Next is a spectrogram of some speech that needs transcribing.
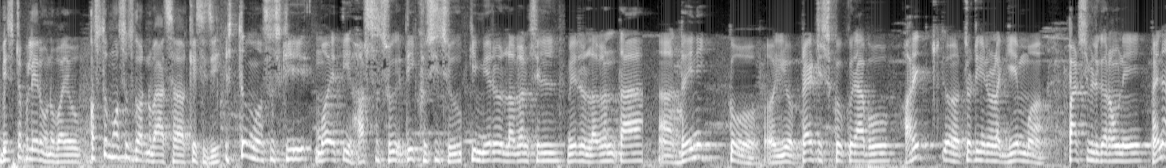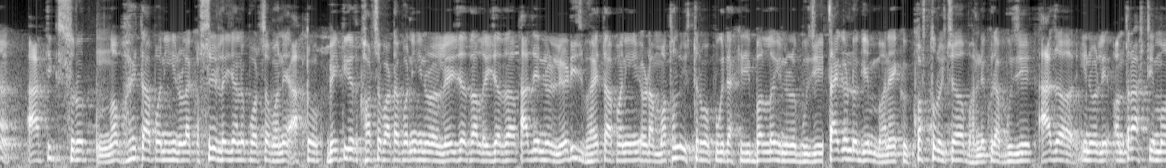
बेस्ट प्लेयर हुनुभयो कस्तो महसुस गर्नुभएको छ केसीजी? यस्तो महसुस कि म यति हर्ष छु यति खुसी छु कि मेरो लगनशील मेरो लगनता दैनिकको यो प्र्याक्टिसको कुरा भयो हरेक चोटि यिनीहरूलाई गेममा पार्टिसिपेट गराउने होइन? आर्थिक स्रोत नभए तापनि यिनीहरूलाई कसरी लैजानुपर्छ भने आफ्नो व्यक्तिगत खर्चबाट पनि यिनीहरूलाई लैजाँदा लैजाँदा आज यिनीहरू लेडिज भए तापनि एउटा मथल्लो स्तरमा पुग्दाखेरि बल्ल यिनीहरूले बुझे ताइकन्डो गेम भनेको कस्तो रहेछ भन्ने कुरा बुझे। आज यिनीहरूले अन्तर्राष्ट्रियमा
